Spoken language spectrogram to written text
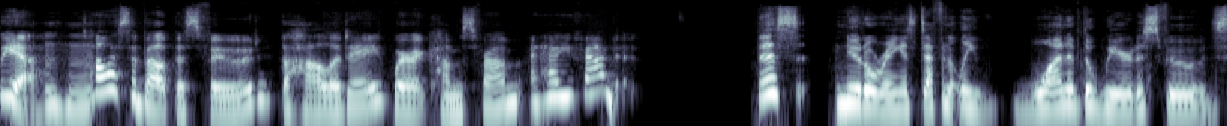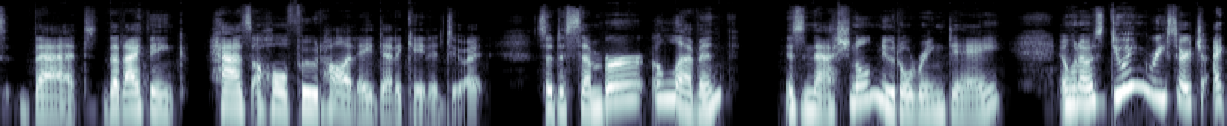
Lia, Mhm. tell us about this food, the holiday, where it comes from, and how you found it. This noodle ring is definitely one of the weirdest foods that that I think has a whole food holiday dedicated to it. So December 11th is National Noodle Ring Day, and when I was doing research, I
